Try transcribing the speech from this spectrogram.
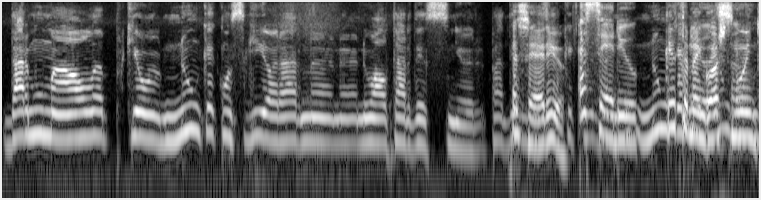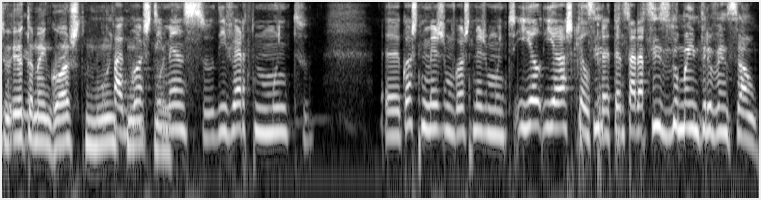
dar-me uma aula porque eu nunca consegui orar na- na- no altar desse senhor. Pá, dizer sério? que A aquilo sério? nunca Eu também gosto muito, eu nunca- também gosto muito. Pá, muito, gosto muito. imenso, diverte-me muito. Uh, gosto mesmo, gosto mesmo muito. E, ele, e eu acho que ele, para tentar. Preciso de uma intervenção.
